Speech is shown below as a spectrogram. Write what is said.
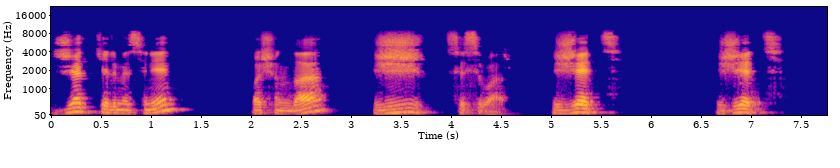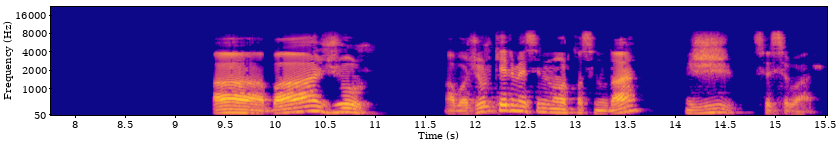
Jet kelimesinin başında j sesi var. Jet. Jet. Abajur. Abajur kelimesinin ortasında j sesi var.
